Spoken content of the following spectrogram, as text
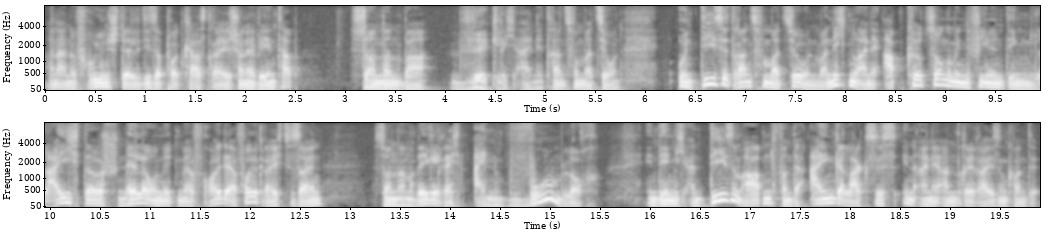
an einer frühen Stelle dieser Podcast-Reihe schon erwähnt habe, sondern war wirklich eine Transformation. Und diese Transformation war nicht nur eine Abkürzung, um in vielen Dingen leichter, schneller und mit mehr Freude erfolgreich zu sein, sondern regelrecht ein Wurmloch, in dem ich an diesem Abend von der einen Galaxis in eine andere reisen konnte.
